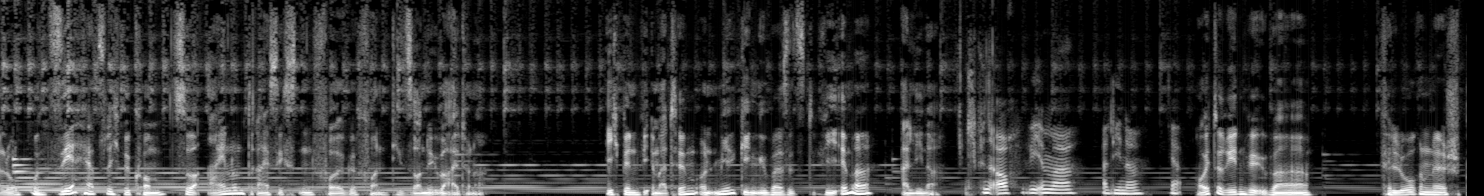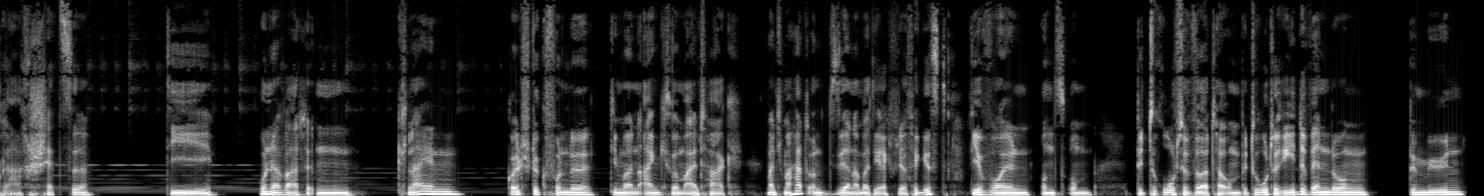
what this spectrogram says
Hallo und sehr herzlich willkommen zur 31. Folge von Die Sonne über Altona. Ich bin wie immer Tim und mir gegenüber sitzt wie immer Alina. Ich bin auch wie immer Alina, ja. Heute reden wir über verlorene Sprachschätze, die unerwarteten kleinen Goldstückfunde, die man eigentlich so im Alltag manchmal hat und sie dann aber direkt wieder vergisst. Wir wollen uns um bedrohte Wörter, um bedrohte Redewendungen bemühen,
